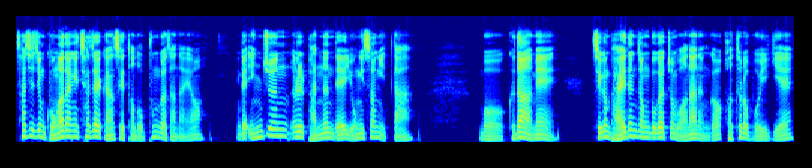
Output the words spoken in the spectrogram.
사실 지금 공화당이 차지할 가능성이 더 높은 거잖아요. 그러니까 인준을 받는데 용이성이 있다. 뭐 그 다음에 지금 바이든 정부가 좀 원하는 거 겉으로 보이기에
